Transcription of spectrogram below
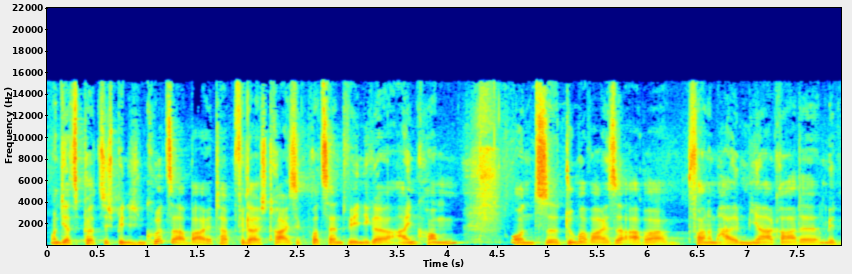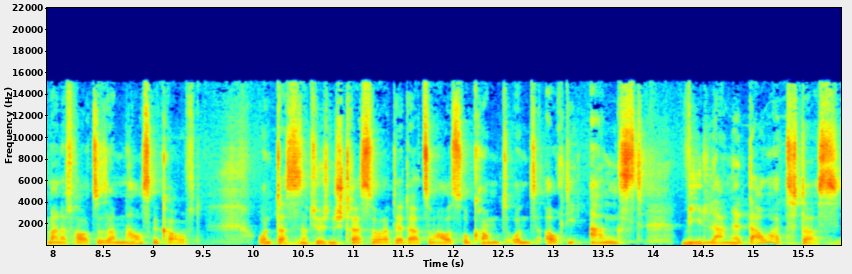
Und jetzt plötzlich bin ich in Kurzarbeit, habe vielleicht 30 Prozent weniger Einkommen und äh, dummerweise aber vor einem halben Jahr gerade mit meiner Frau zusammen ein Haus gekauft. Und das ist natürlich ein Stressor, der da zum Ausdruck kommt und auch die Angst, wie lange dauert das?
